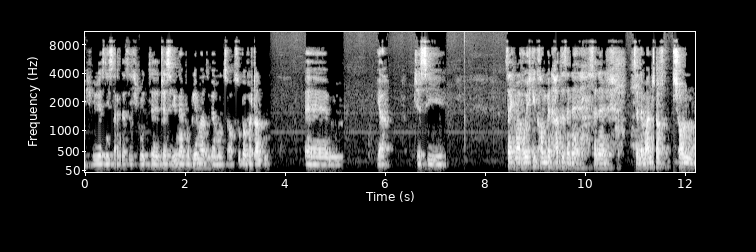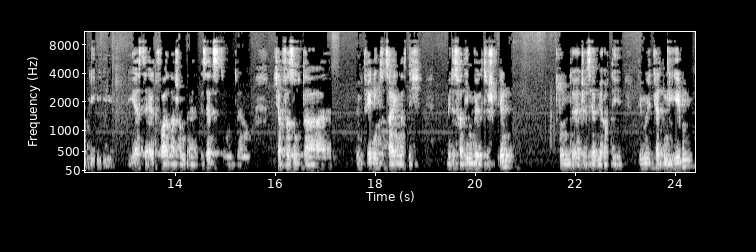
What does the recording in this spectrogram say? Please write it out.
ich will jetzt nicht sagen, dass ich mit äh, Jesse irgendein Problem hatte. Wir haben uns auch super verstanden. Ähm, ja, Jesse, sag ich mal, wo ich gekommen bin, hatte seine, seine, seine Mannschaft schon, die, die erste Elf war da schon äh, gesetzt und ähm, ich habe versucht, da im Training zu zeigen, dass ich mir das verdienen will, zu spielen. Und äh, Jesse hat mir auch die, die Möglichkeiten gegeben.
